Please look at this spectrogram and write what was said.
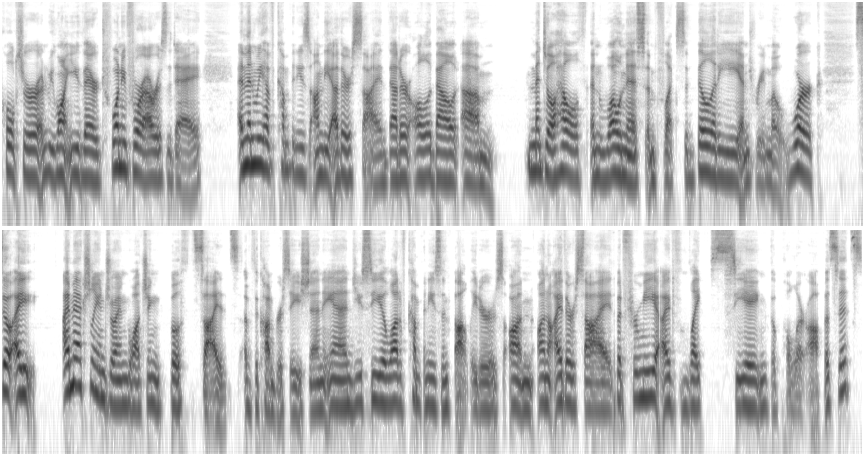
culture and we want you there 24 hours a day. And then we have companies on the other side that are all about um, mental health and wellness and flexibility and remote work. So I I'm actually enjoying watching both sides of the conversation and you see a lot of companies and thought leaders on on either side but for me I've liked seeing the polar opposites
